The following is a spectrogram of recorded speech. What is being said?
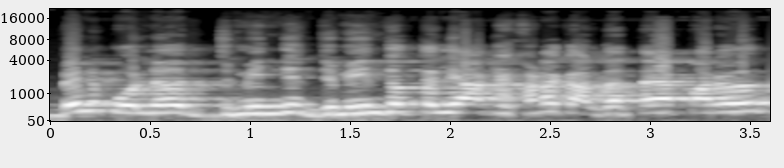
ਬਿਲਕੁਲ ਜ਼ਮੀਨ ਜ਼ਮੀਨ ਦੇ ਉੱਤੇ ਲਿਆ ਕੇ ਖੜਾ ਕਰ ਦਿੱਤਾ ਹੈ। ਪਰ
